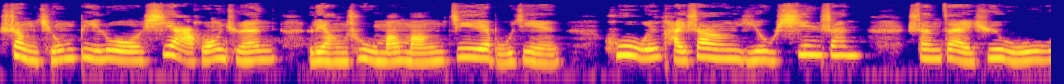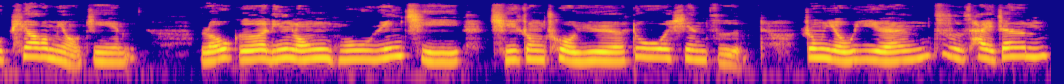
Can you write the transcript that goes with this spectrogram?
上穷碧落下黄泉，两处茫茫皆不见。忽闻海上有仙山，山在虚无缥缈间。楼阁玲珑五云起，其中绰约多仙子。中有一人字太真，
